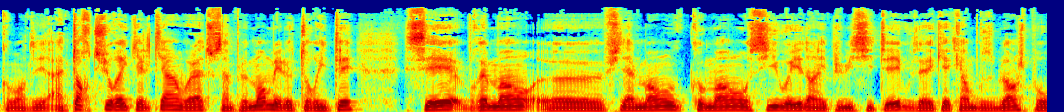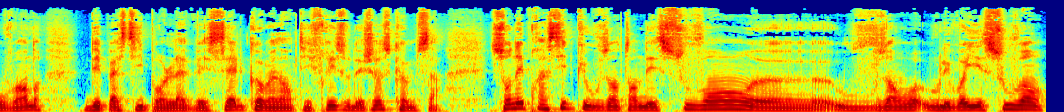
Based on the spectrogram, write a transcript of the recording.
comment dire à torturer quelqu'un voilà tout simplement. Mais l'autorité c'est vraiment euh, finalement comment aussi vous voyez dans les publicités vous avez quelqu'un en blouse blanche pour vous vendre des pastilles pour le lave-vaisselle comme un dentifrice ou des choses comme ça. Ce sont des principes que vous entendez souvent euh, vous les voyez souvent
